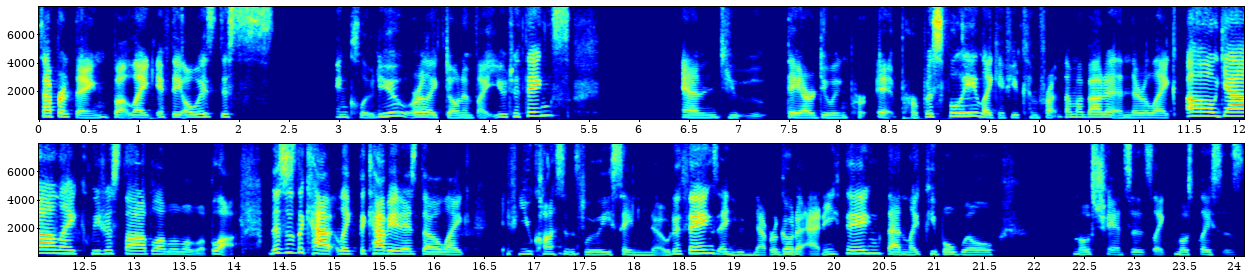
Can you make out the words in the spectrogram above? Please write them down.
separate thing, but like if they always dis include you or like don't invite you to things, and you they are doing per- it purposefully, like if you confront them about it and they're like, "Oh yeah, like we just thought blah blah blah blah blah." This is the cat like the caveat is though like if you constantly say no to things and you never go to anything, then like people will most chances like most places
